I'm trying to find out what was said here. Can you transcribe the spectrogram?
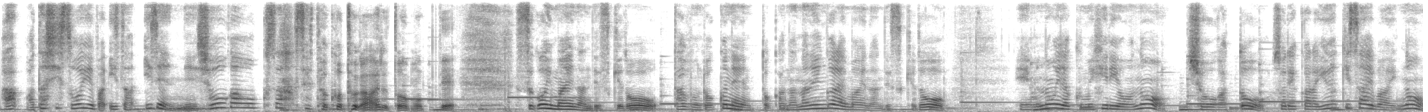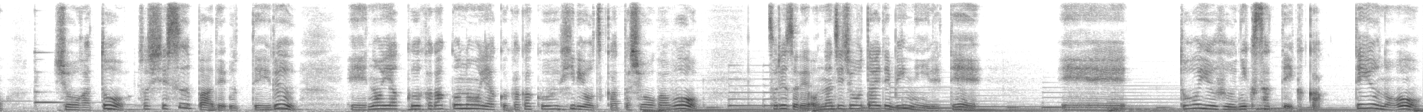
あ私そういえばいざ以前ね生姜を腐らせたことがあると思ってすごい前なんですけど多分6年とか7年ぐらい前なんですけど、えー、無農薬無肥料の生姜とそれから有機栽培の生姜とそしてスーパーで売っている、えー、農薬化学農薬化学肥料を使った生姜をそれぞれ同じ状態で瓶に入れて、えー、どういうふうに腐っていくかっていうのを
